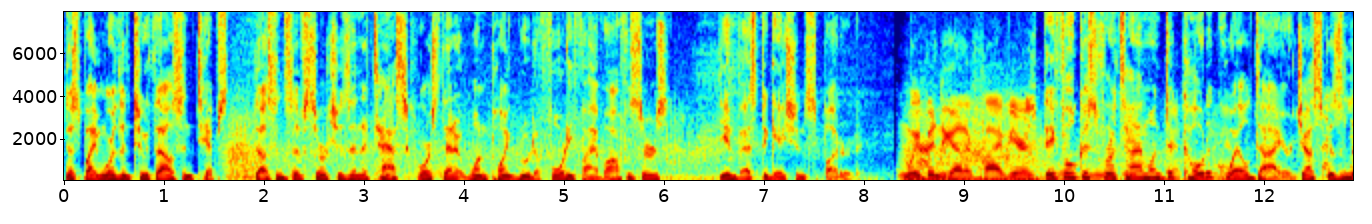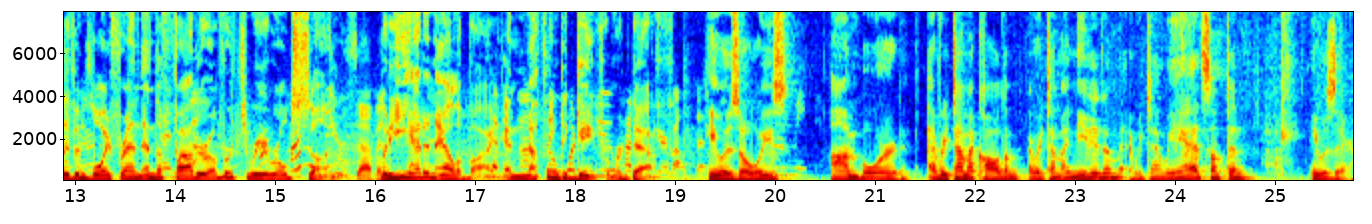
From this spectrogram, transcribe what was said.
Despite more than 2,000 tips, dozens of searches, and a task force that at one point grew to 45 officers, the investigation sputtered. We've been together five years. They focused for a time on Dakota Quayle Dyer, Jessica's live-in boyfriend and the father of her three-year-old son. But he had an alibi and nothing to gain from her death. He was always on board. Every time I called him, every time I needed him, every time we had something, he was there.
